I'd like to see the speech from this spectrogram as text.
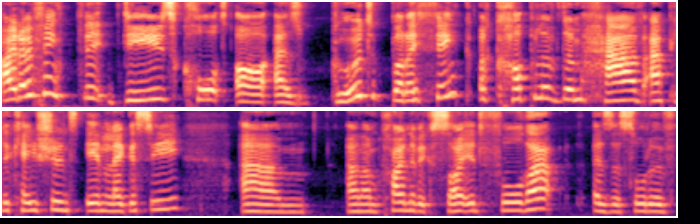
I don't think that these courts are as good, but I think a couple of them have applications in Legacy. Um, and I'm kind of excited for that as a sort of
